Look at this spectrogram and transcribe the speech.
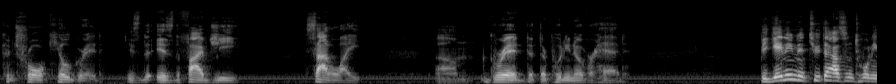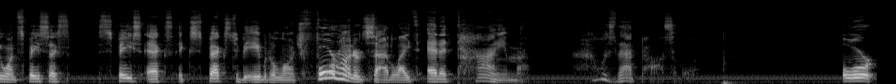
control kill grid is the is the 5G satellite um, grid that they're putting overhead. Beginning in 2021, SpaceX SpaceX expects to be able to launch 400 satellites at a time. How is that possible? Or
